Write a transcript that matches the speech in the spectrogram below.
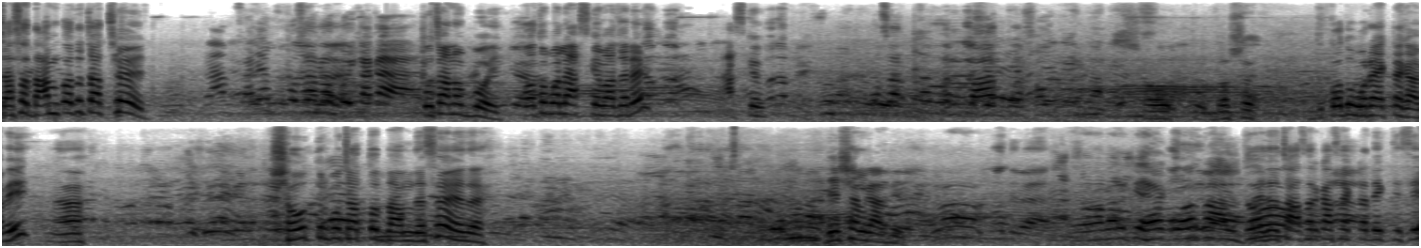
চাষা দাম কত চাচ্ছে? পঁচানব্বই। কত বলে আজকে বাজারে? আজকে কত বড় একটা গাভি সত্তর পঁচাত্তর দাম দিয়েছে দেশাল গাভী। চাচার কাছে একটা দেখতেছি,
